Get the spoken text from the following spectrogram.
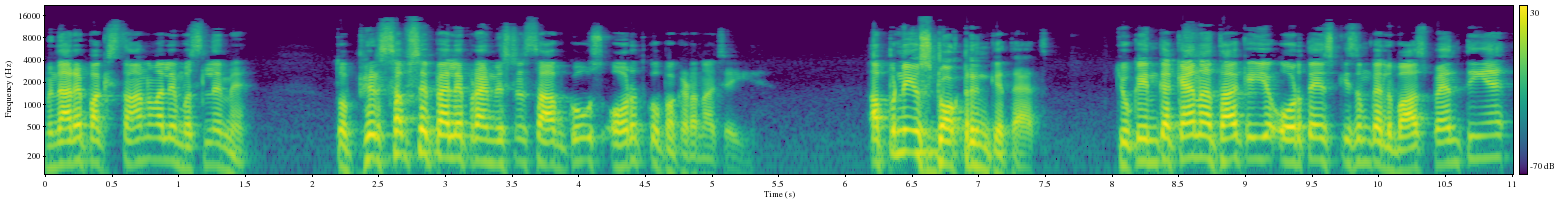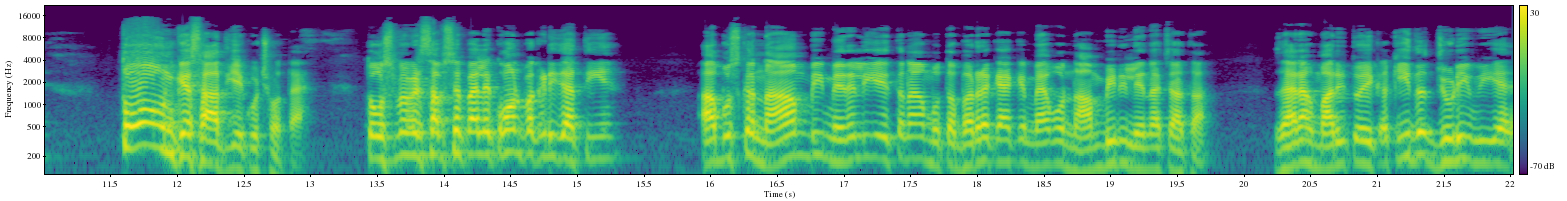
مینار پاکستان والے مسئلے میں، تو پھر سب سے پہلے پرائم منسٹر صاحب کو اس عورت کو پکڑنا چاہیے۔ اپنی اس ڈاکٹرن کے تحت۔ کیونکہ ان کا کہنا تھا کہ یہ عورتیں اس قسم کا لباس پہنتی ہیں تو ان کے ساتھ یہ کچھ ہوتا ہے۔ تو اس میں پھر سب سے پہلے کون پکڑی جاتی ہیں؟ اب اس کا نام بھی میرے لیے اتنا متبرک ہے کہ میں وہ نام بھی نہیں لینا چاہتا۔ ظاہر ہماری تو ایک عقیدت جڑی ہوئی ہے۔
